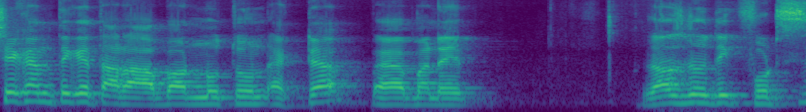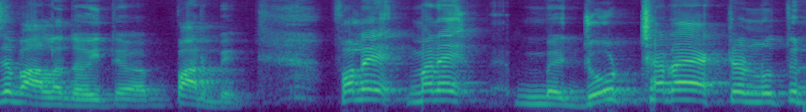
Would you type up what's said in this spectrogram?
সেখান থেকে তারা আবার নতুন একটা মানে রাজনৈতিক ফোর্স হিসেবে আলাদা হইতে পারবে। ফলে মানে জোট ছাড়া একটা নতুন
